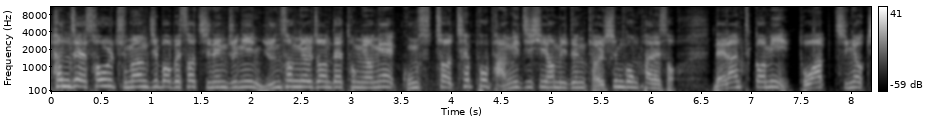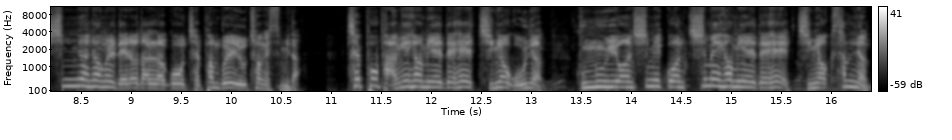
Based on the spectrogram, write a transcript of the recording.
현재 서울중앙지법에서 진행 중인 윤석열 전 대통령의 공수처 체포 방해 지시 혐의 등 결심 공판에서 내란 특검이 도합 징역 10년형을 내려달라고 재판부에 요청했습니다. 체포 방해 혐의에 대해 징역 5년, 국무위원 심의권 침해 혐의에 대해 징역 3년,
